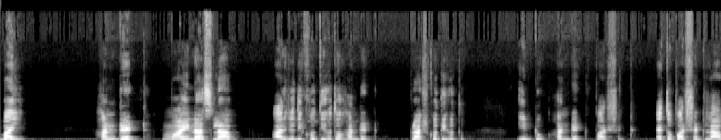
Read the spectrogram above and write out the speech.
বাই হান্ড্রেড মাইনাস লাভ, আর যদি ক্ষতি হতো হান্ড্রেড প্লাস ক্ষতি হতো ইন্টু হান্ড্রেড পারসেন্ট এত পার্সেন্ট লাভ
